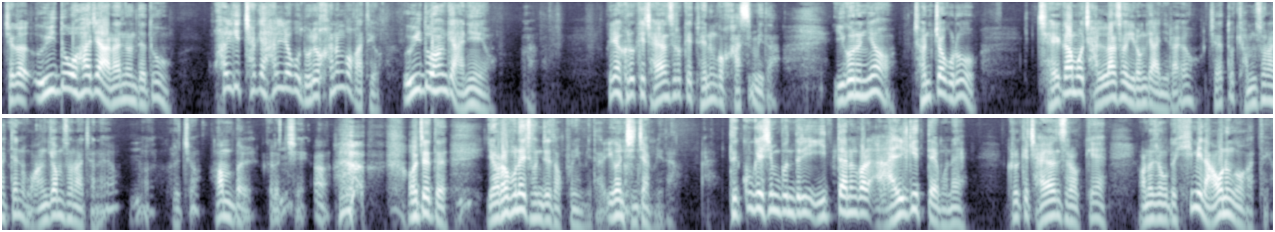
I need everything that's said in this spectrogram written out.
제가 의도하지 않았는데도 활기차게 하려고 노력하는 것 같아요. 의도한 게 아니에요. 그냥 그렇게 자연스럽게 되는 것 같습니다. 이거는요, 전적으로 제가 뭐 잘나서 이런 게 아니라요. 제가 또 겸손할 때는 왕겸손하잖아요. 어, 그렇죠? 험블. 그렇지. 어. 어쨌든 여러분의 존재 덕분입니다. 이건 진짜입니다. 듣고 계신 분들이 있다는 걸 알기 때문에 그렇게 자연스럽게 어느 정도 힘이 나오는 것 같아요.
